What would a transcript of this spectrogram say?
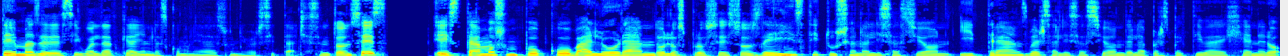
temas de desigualdad que hay en las comunidades universitarias. Entonces, estamos un poco valorando los procesos de institucionalización y transversalización de la perspectiva de género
